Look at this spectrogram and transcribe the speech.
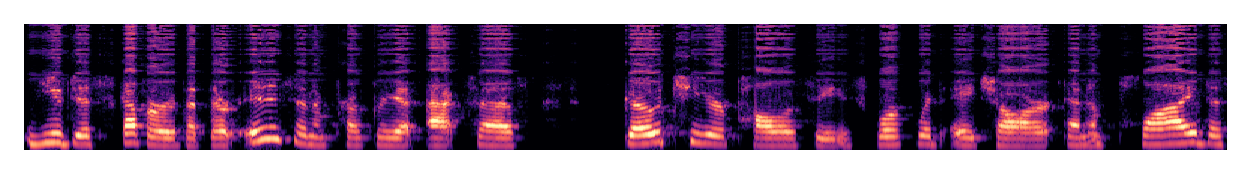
you discover that there is inappropriate access, go to your policies, work with HR, and apply the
